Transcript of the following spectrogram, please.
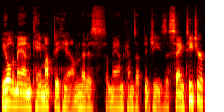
Behold, a man came up to him, that is, a man comes up to Jesus, saying, Teacher,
